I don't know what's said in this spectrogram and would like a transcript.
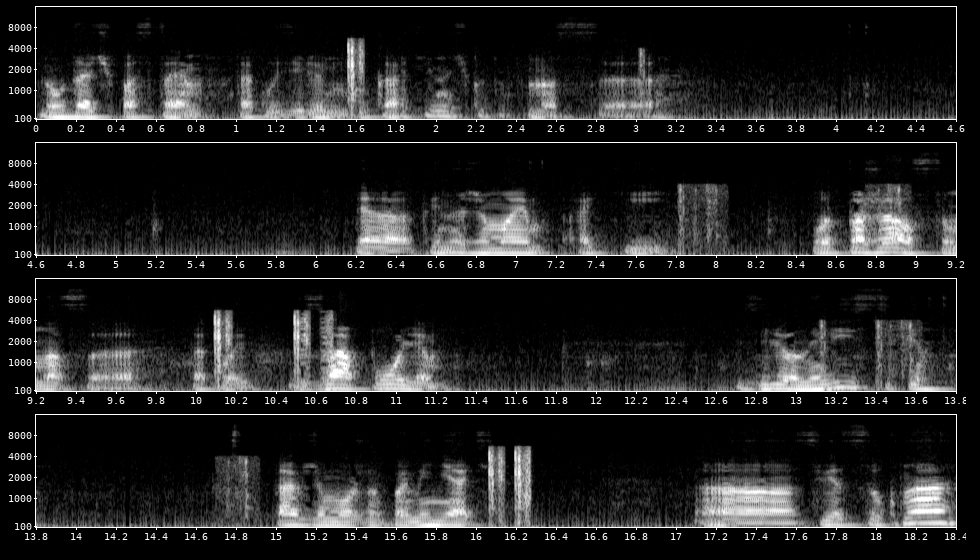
На удачу поставим такую зелененькую картиночку. Тут у нас... Э... Так, и нажимаем ОК. Вот, пожалуйста, у нас э, такой за полем зеленые листики. Также можно поменять э, цвет сукна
